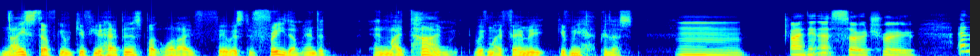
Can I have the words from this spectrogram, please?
nice stuff will give you happiness, but what I feel is the freedom and the and my time with my family give me happiness. I think that's so true. And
